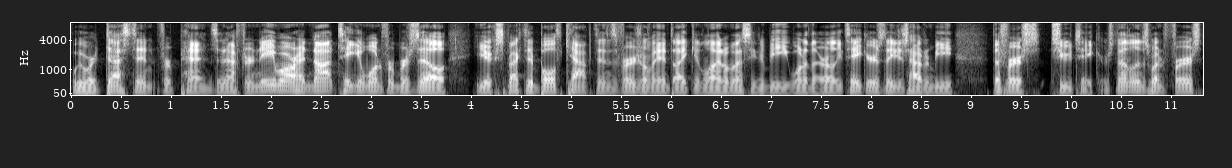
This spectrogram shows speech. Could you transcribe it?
we were destined for pens. And after Neymar had not taken one for Brazil, you expected both captains, Virgil van Dijk and Lionel Messi, to be one of the early takers. They just happened to be the first two takers. Netherlands went first.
